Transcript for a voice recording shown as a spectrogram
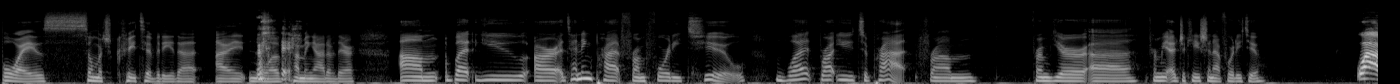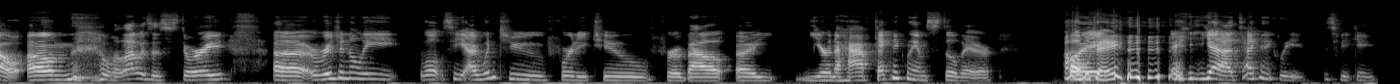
boy, there's so much creativity that I know of coming out of there. Um, but you are attending Pratt from 42. What brought you to Pratt from from your uh, from your education at 42? Wow. Um, well, that was a story. Uh, originally, well, see, I went to 42 for about a year and a half. Technically, I'm still there. Oh, okay. yeah, technically speaking.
